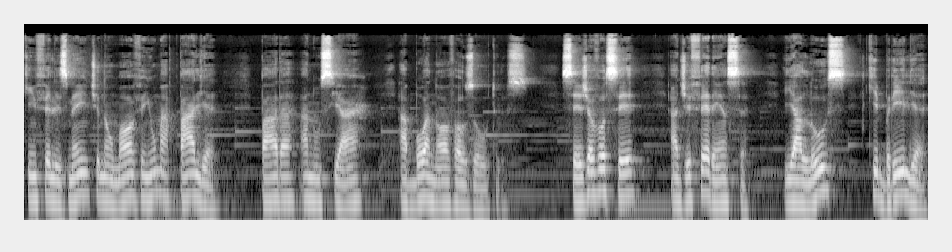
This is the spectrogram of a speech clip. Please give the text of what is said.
que infelizmente não movem uma palha para anunciar a boa nova aos outros. Seja você a diferença e a luz que brilha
